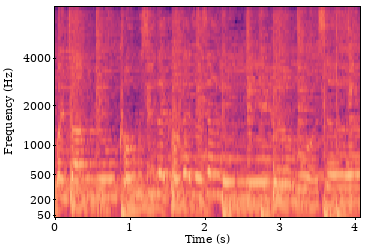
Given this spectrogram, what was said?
魂装入空虚的口袋，走向另一个陌生。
